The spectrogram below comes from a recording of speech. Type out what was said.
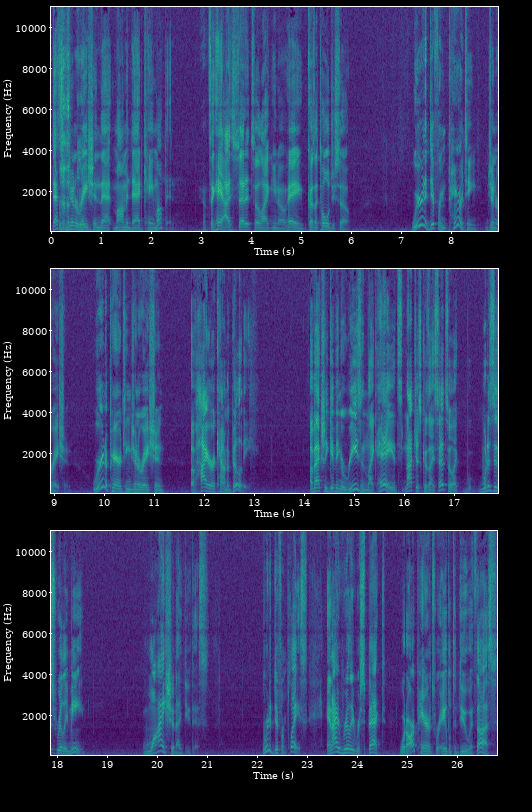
That's the generation that mom and dad came up in. Yeah. It's like, hey, I said it, so like, you know, hey, because I told you so. We're in a different parenting generation. We're in a parenting generation of higher accountability, of actually giving a reason, like, hey, it's not just because I said so. Like, what does this really mean? Why should I do this? We're at a different place. And I really respect what our parents were able to do with us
